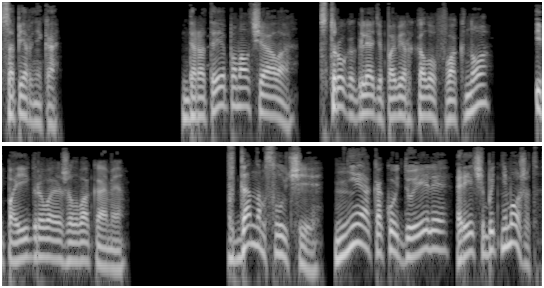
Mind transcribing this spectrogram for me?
соперника. Доротея помолчала, строго глядя поверх голов в окно и поигрывая желваками. В данном случае ни о какой дуэли речи быть не может.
